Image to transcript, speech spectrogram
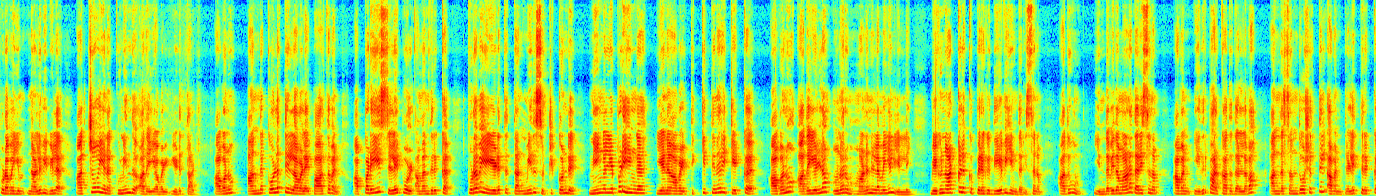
புடவையும் நழுவி விழ அச்சோ என குனிந்து அதை அவள் எடுத்தாள். அவனோ அந்த கோலத்தில் அவளை பார்த்தவன் அப்படியே சிலை போல் அமர்ந்திருக்க புடவையை எடுத்து தன் மீது சுற்றிக்கொண்டு நீங்கள் எப்படி இங்க? என அவள் திக்கி திணறி கேட்க அவனோ அதையெல்லாம் உணரும் மனநிலைமையில் இல்லை. வெகு நாட்களுக்கு பிறகு தேவியின் தரிசனம். அதுவும் இந்த விதமான தரிசனம். அவன் எதிர்பார்க்காததல்லவா? அந்த சந்தோஷத்தில் அவன் திளைத்திருக்க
